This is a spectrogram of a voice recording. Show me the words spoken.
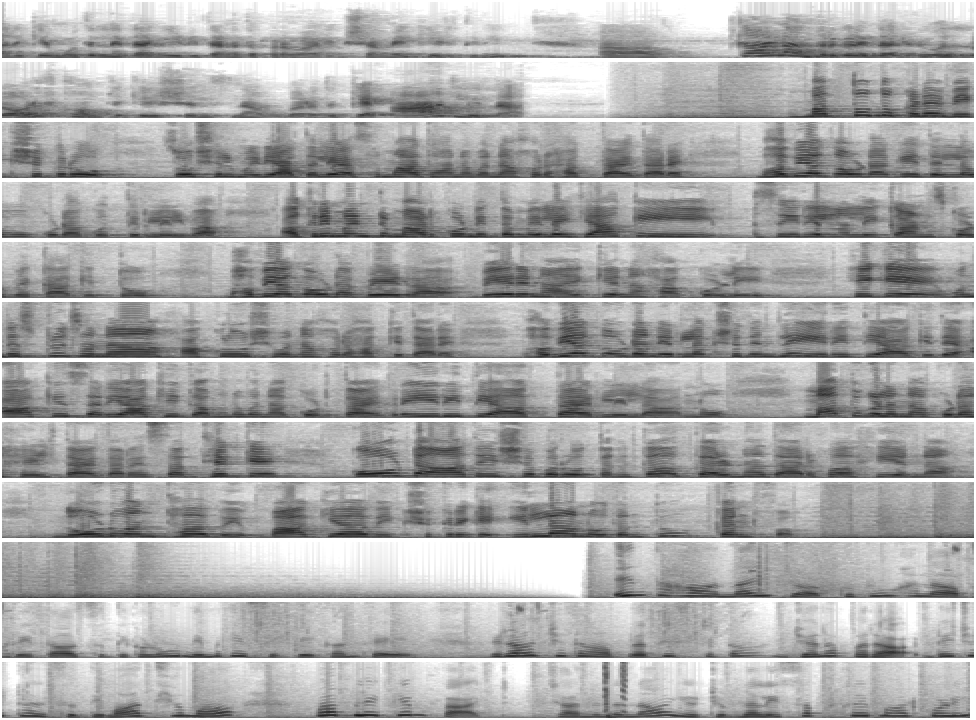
ಅದಕ್ಕೆ ಮೊದಲನೇದಾಗಿ ಇಡೀ ತಂಡದ ಪರವಾಗಿ ಕ್ಷಮೆ ಕೇಳ್ತೀನಿ. ಕಾರಣಾಂತರಗಳಿಂದ due a lot of complications ನಾವು ಬರೋದಕ್ಕೆ ಆಗಲಿಲ್ಲ. ಮತ್ತೊಂದು ಕಡೆ ವೀಕ್ಷಕರು ಸೋಷಿಯಲ್ ಮೀಡಿಯಾದಲ್ಲಿ ಅಸಮಾಧಾನವನ್ನ ಹೊರಹಾಕ್ತಾ ಇದ್ದಾರೆ. ಭವ್ಯ ಗೌಡಗೆ ಇದೆಲ್ಲವೂ ಕೂಡ ಗೊತ್ತಿರಲಿಲ್ವಾ? ಅಗ್ರಿಮೆಂಟ್ ಮಾಡ್ಕೊಂಡಿದ್ದ ಮೇಲೆ ಯಾಕೆ ಈ ಸೀರಿಯಲ್ನಲ್ಲಿ ಕಾಣಿಸ್ಕೊಳ್ಬೇಕಾಗಿತ್ತು? ಭವ್ಯ ಗೌಡ ಬೇಡ, ಬೇರೆ ನಾಯಕಿಯನ್ನ ಹಾಕೊಳ್ಳಿ. ಹೀಗೆ ಒಂದಷ್ಟು ಜನ ಆಕ್ರೋಶವನ್ನ ಹೊರಹಾಕಿದ್ದಾರೆ. ಭವ್ಯ ಗೌಡ ನಿರ್ಲಕ್ಷ್ಯದಿಂದಲೇ ಈ ರೀತಿ ಆಗಿದೆ. ಆಕೆ ಸರಿಯಾಗಿ ಗಮನವನ್ನ ಕೊಡ್ತಾ ಇದ್ರೆ ಈ ರೀತಿ ಆಗ್ತಾ ಇರಲಿಲ್ಲ ಅನ್ನೋ ಮಾತುಗಳನ್ನ ಕೂಡ ಹೇಳ್ತಾ ಇದ್ದಾರೆ. ಸದ್ಯಕ್ಕೆ ಕೋರ್ಟ್ ಆದೇಶ ಬರೋ ತನಕ ಕರ್ಣ ಧಾರಾವಾಹಿಯನ್ನ ನೋಡುವಂಥ ಭಾಗ್ಯ ವೀಕ್ಷಕರಿಗೆ ಇಲ್ಲ ಅನ್ನೋದಂತೂ ಕನ್ಫರ್ಮ್. ಇಂತಹ ನೈಜ, ಕುತೂಹಲ ಭರಿತ ಸುದ್ದಿಗಳು ನಿಮಗೆ ಸಿಗಬೇಕಂದ್ರೆ ರಾಜ್ಯದ ಪ್ರತಿಷ್ಠಿತ ಜನಪರ ಡಿಜಿಟಲ್ ಸುದ್ದಿ ಮಾಧ್ಯಮ ಪಬ್ಲಿಕ್ ಇಂಪ್ಯಾಕ್ಟ್ ಚಾನಲನ್ನು ಯೂಟ್ಯೂಬ್ನಲ್ಲಿ ಸಬ್ಸ್ಕ್ರೈಬ್ ಮಾಡ್ಕೊಳ್ಳಿ.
